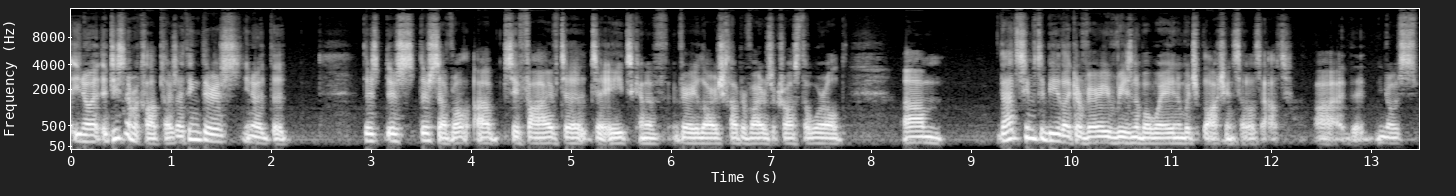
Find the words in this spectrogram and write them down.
you know a decent number of cloud players. I think there's you know the there's there's there's several, uh, say five to, to eight kind of very large cloud providers across the world. Um, that seems to be like a very reasonable way in which blockchain settles out. Uh, the, you know, it's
